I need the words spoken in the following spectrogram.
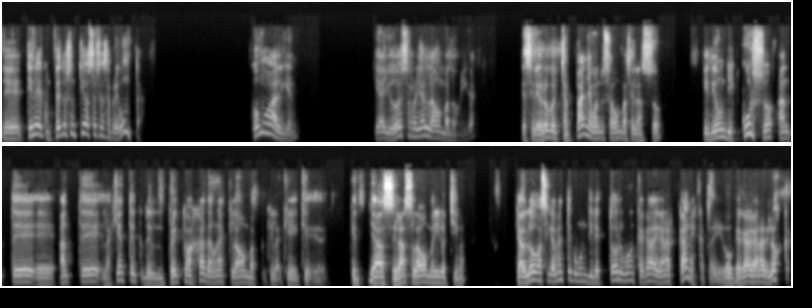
eh, tiene completo sentido hacerse esa pregunta. ¿Cómo alguien que ayudó a desarrollar la bomba atómica, que celebró con champaña cuando esa bomba se lanzó, y dio un discurso ante, eh, ante la gente del, proyecto Manhattan una vez que la bomba, que, que, que, ya se lanza la bomba en Hiroshima, que habló básicamente como un director que acaba de ganar Cannes, ¿cachai? O que acaba de ganar el Oscar.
